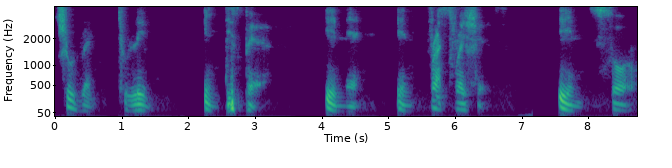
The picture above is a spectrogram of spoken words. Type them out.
children to live in despair, in, in frustrations, in sorrow.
